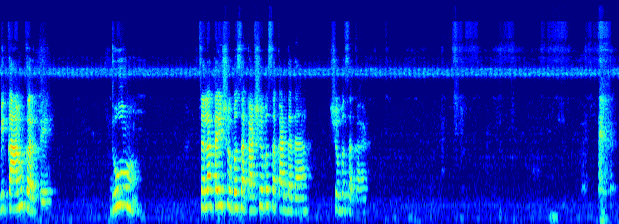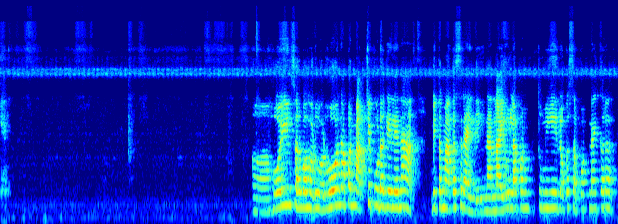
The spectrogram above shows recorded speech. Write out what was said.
मी काम करते. धूम. चला ताई शुभ सकाळ शुभ सकाळ दादा. शुभ सकाळ. होईल सर्व हळूहळू. हो ना पण मागचे पुढे गेले ना. मी तर मागच राहिली. ना लाईव्हला पण तुम्ही लोक सपोर्ट नाही करत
